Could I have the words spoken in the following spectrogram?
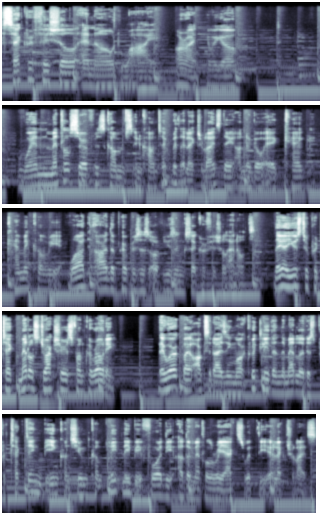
Sacrificial anode Y. Alright, here we go. When metal surface comes in contact with electrolytes, they undergo a chemical reaction. What are the purposes of using sacrificial anodes? They are used to protect metal structures from corroding. They work by oxidizing more quickly than the metal it is protecting, being consumed completely before the other metal reacts with the electrolytes.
